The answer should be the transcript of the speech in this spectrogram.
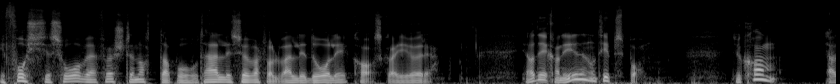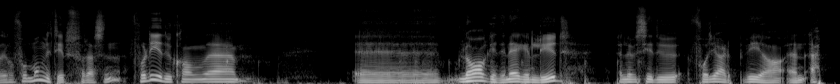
Jeg får ikke sove første natta på hotell, jeg sover i hvert fall veldig dårlig, hva skal jeg gjøre? Ja, det kan jeg gi deg noen tips på. Du kan Ja, du kan få mange tips, forresten, fordi du kan eh, eh, lage din egen lyd. Eller vil si du får hjelp via en app.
